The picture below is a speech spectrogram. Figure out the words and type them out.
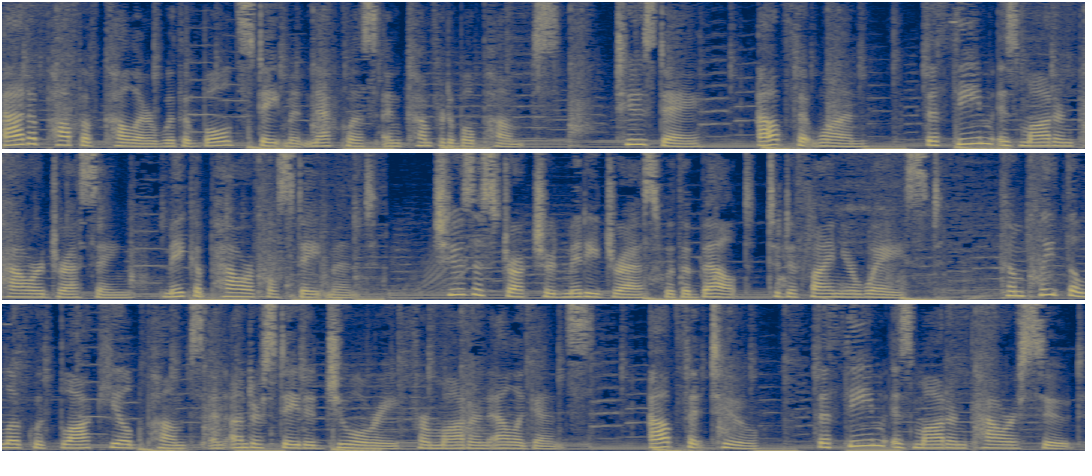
Add a pop of color with a bold statement necklace and comfortable pumps. Tuesday. Outfit 1. The theme is modern power dressing, make a powerful statement. Choose a structured midi dress with a belt to define your waist. Complete the look with block-heeled pumps and understated jewelry for modern elegance. Outfit 2. The theme is modern power suit,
